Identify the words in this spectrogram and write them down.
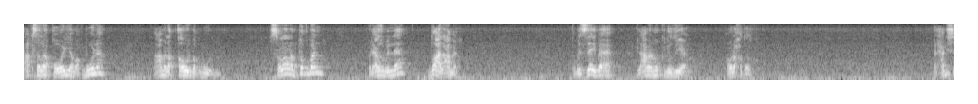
عكس صلاة قوية مقبولة عملك قوي مقبول. الصلاة لم تقبل والعياذ بالله ضاع العمل. طب إزاي بقى العمل ممكن يضيع؟ أقول لحضراتكم. الحديث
